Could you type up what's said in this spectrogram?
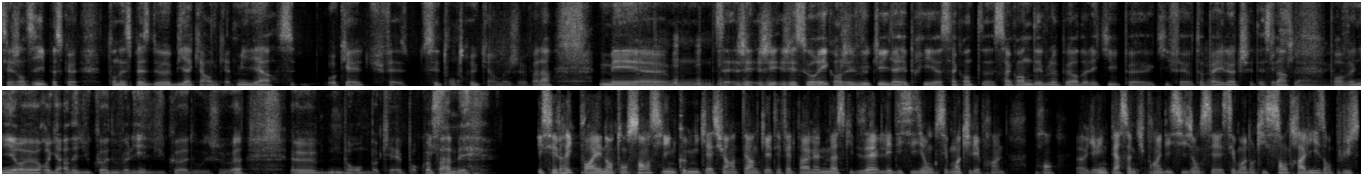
t'es gentil parce que ton espèce de hobby à 44 milliards, ok, tu fais, c'est ton truc, hein, moi je, voilà. Mais euh, j'ai souri quand j'ai vu qu'il avait pris 50, 50 développeurs de l'équipe euh, qui fait Autopilot chez Tesla, pour venir euh, regarder du code ou valider du code. Ou, euh, bon, ok, pourquoi pas, mais et Cédric, pour aller dans ton sens, il y a une communication interne qui a été faite par Elon Musk qui disait les décisions, c'est moi qui les prends. Euh, il y a une personne qui prend les décisions, c'est moi. Donc il centralise en plus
